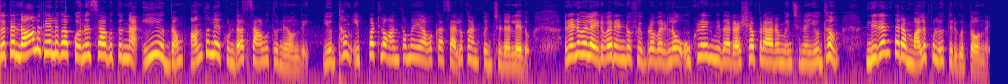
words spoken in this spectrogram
గత నాలుగేళ్ళుగా కొనసాగుతున్న ఈ యుద్ధం అంతు లేకుండా సాగుతూనే ఉంది. యుద్ధం ఇప్పట్లో అంతమయ్యే అవకాశాలు కనిపించడం లేదు. రెండు వేల ఇరవై రెండు ఫిబ్రవరిలో ఉక్రెయిన్ మీద రష్యా ప్రారంభించిన యుద్ధం నిరంతర మలుపులు తిరుగుతోంది.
